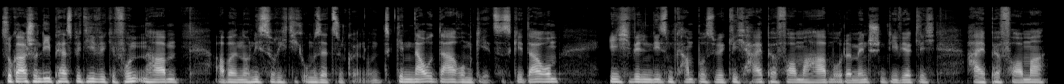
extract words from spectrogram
sogar schon die Perspektive gefunden haben, aber noch nicht so richtig umsetzen können. Und genau darum geht es. Es geht darum, ich will in diesem Campus wirklich High Performer haben oder Menschen, die wirklich High Performer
